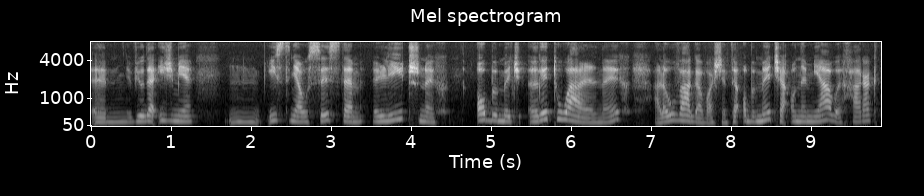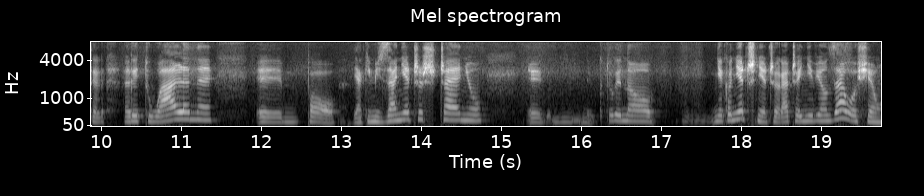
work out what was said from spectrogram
E, w judaizmie mm, istniał system licznych obmyć rytualnych, ale uwaga, właśnie te obmycia, one miały charakter rytualny po jakimś zanieczyszczeniu, który no niekoniecznie, czy raczej nie wiązało się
